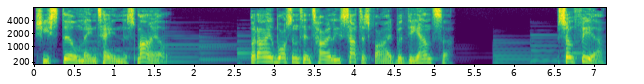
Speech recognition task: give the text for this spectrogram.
She still maintained the smile, but I wasn't entirely satisfied with the answer. Sophia,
